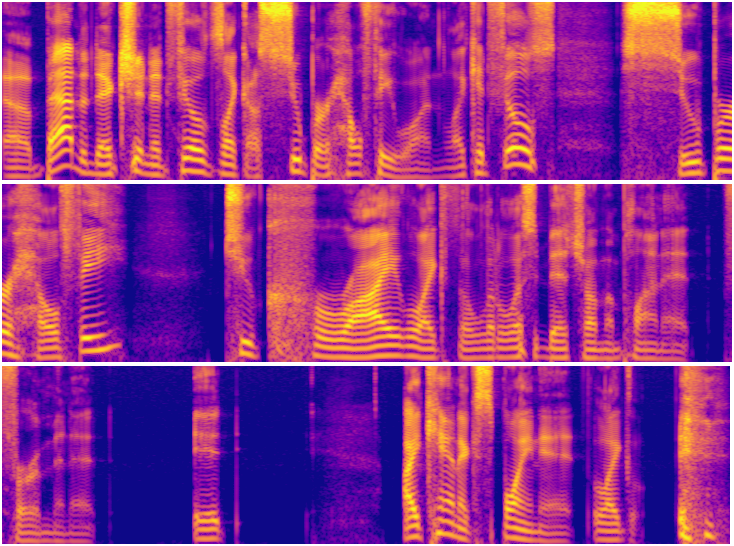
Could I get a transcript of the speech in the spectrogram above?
a bad addiction. It feels like a super healthy one. Like it feels super healthy to cry like the littlest bitch on the planet for a minute. It I can't explain it. Like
